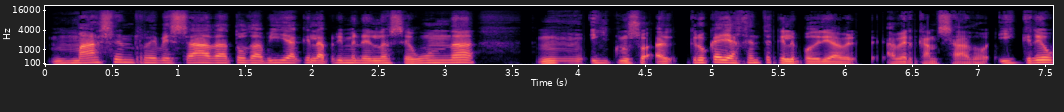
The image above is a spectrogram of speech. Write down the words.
más enrevesada todavía que la primera y la segunda, incluso eh, creo que hay gente que le podría haber, haber, cansado. Y creo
